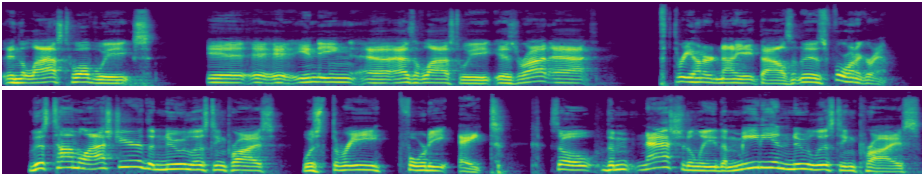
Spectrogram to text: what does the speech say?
in the last 12 weeks, ending uh, as of last week, is right at 398,000. It is 400 grand. This time last year, the new listing price was 348. So the nationally, the median new listing price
